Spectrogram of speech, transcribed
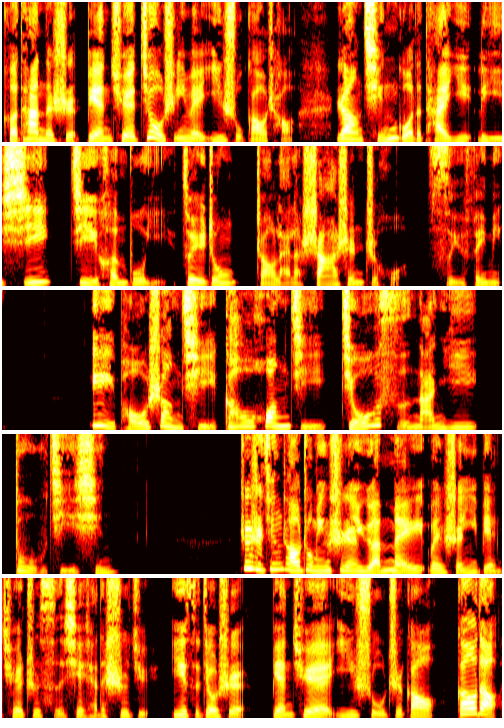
可叹的是，扁鹊就是因为医术高超，让秦国的太医李希记恨不已，最终招来了杀身之祸，死于非命。一抔上起高肓疾，九死难医。妒忌心，这是清朝著名诗人袁枚为神医扁鹊之死写下的诗句，意思就是扁鹊医术之高，高到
